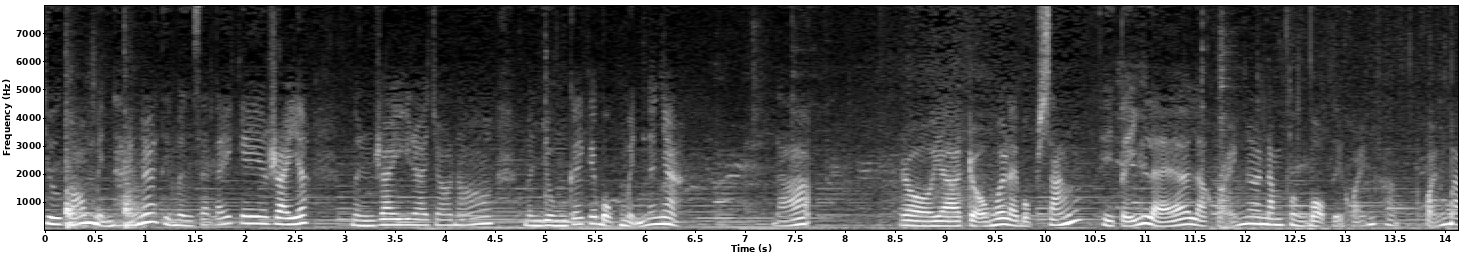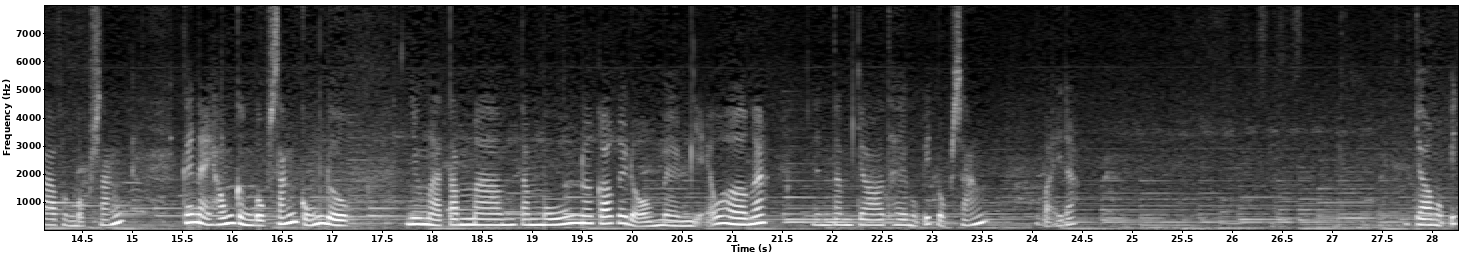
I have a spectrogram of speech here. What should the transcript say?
chưa có mịn hẳn á thì mình sẽ lấy cái rây á mình rây ra cho nó mình dùng cái cái bột mịn đó nha. Đó. Rồi à, trộn với lại bột sắn thì tỷ lệ là khoảng à, 5 phần bột thì khoảng khoảng 3 phần bột sắn. Cái này không cần bột sắn cũng được nhưng mà tâm à, tâm muốn nó có cái độ mềm dẻo hơn á nên tâm cho thêm một ít bột sắn. Vậy đó. Cho một ít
